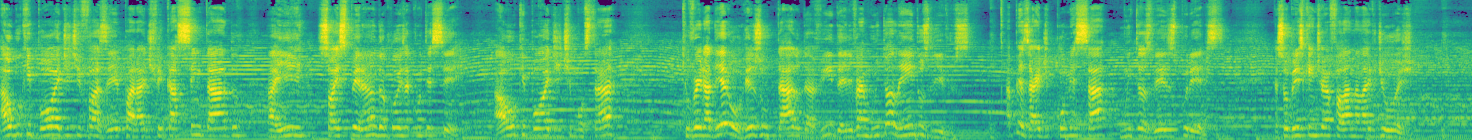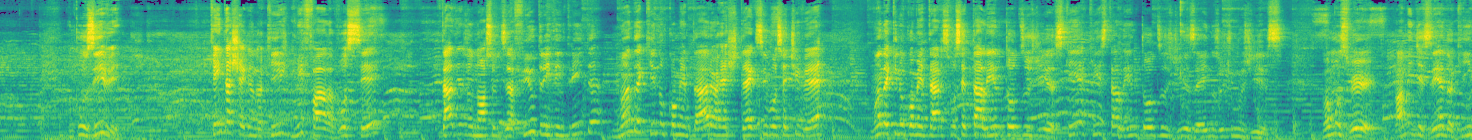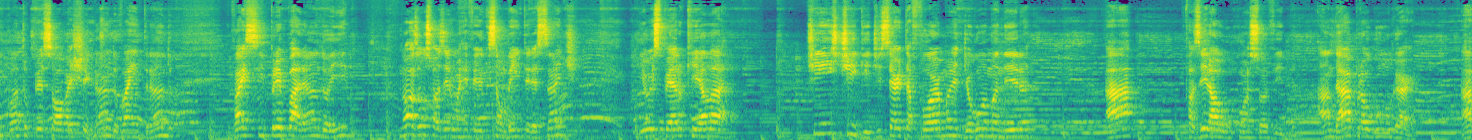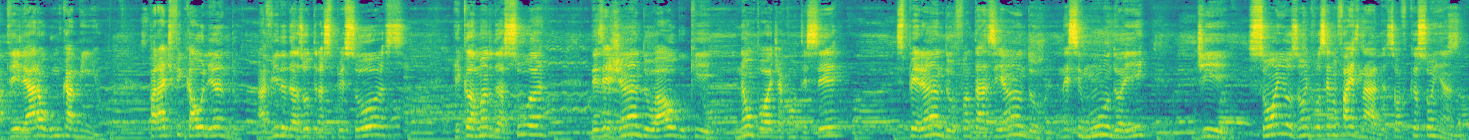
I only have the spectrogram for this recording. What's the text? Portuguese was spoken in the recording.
Algo que pode te fazer parar de ficar sentado aí só esperando a coisa acontecer. Algo que pode te mostrar que o verdadeiro resultado da vida ele vai muito além dos livros, apesar de começar muitas vezes por eles. É sobre isso que a gente vai falar na live de hoje. Inclusive, quem está chegando aqui, me fala, você tá dentro do nosso desafio 30 em 30? Manda aqui no comentário a hashtag se você tiver. Manda aqui no comentário se você está lendo todos os dias. Quem aqui está lendo todos os dias aí nos últimos dias? Vamos ver. Vá me dizendo aqui enquanto o pessoal vai chegando, vai entrando, vai se preparando aí. Nós vamos fazer uma reflexão bem interessante e eu espero que ela te instigue de certa forma, de alguma maneira, a fazer algo com a sua vida, a andar para algum lugar, a trilhar algum caminho. Parar de ficar olhando a vida das outras pessoas, reclamando da sua, desejando algo que não pode acontecer, esperando, fantasiando nesse mundo aí de sonhos onde você não faz nada, só fica sonhando.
